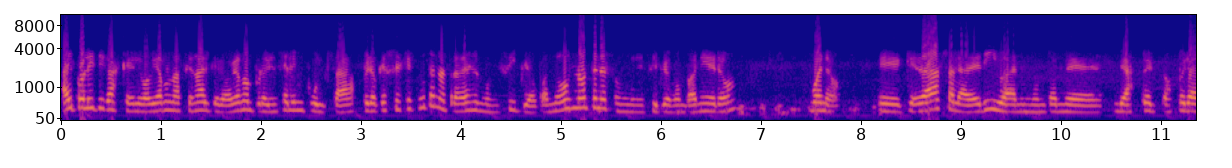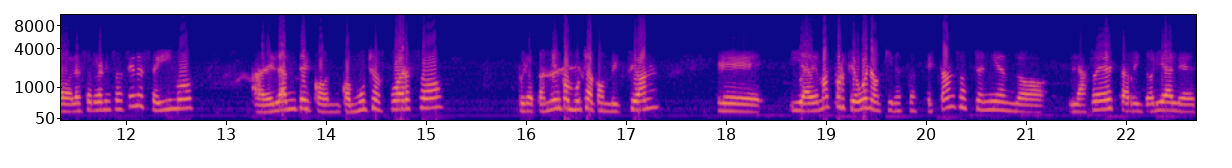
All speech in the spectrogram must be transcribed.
hay políticas que el gobierno nacional, que el gobierno provincial impulsa, pero que se ejecutan a través del municipio. Cuando vos no tenés un municipio, compañero, bueno, eh, quedás a la deriva en un montón de, aspectos. Pero las organizaciones seguimos adelante con, con mucho esfuerzo, pero también con mucha convicción. Eh, y además porque, bueno, quienes están sosteniendo las redes territoriales,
